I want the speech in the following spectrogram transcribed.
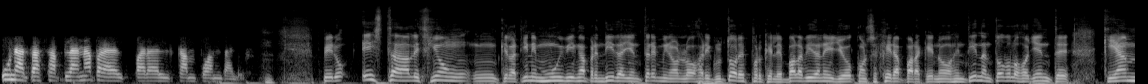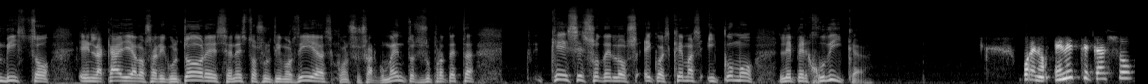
una tasa plana para el, para el campo andaluz. Pero esta lección mm, que la tienen muy bien aprendida y en términos los agricultores, porque les va la vida en ello, consejera, para que nos entiendan todos los oyentes que han visto en la calle a los agricultores en estos últimos días con sus argumentos y sus protestas, ¿qué es eso de los ecoesquemas y cómo le perjudica? Bueno, en este caso,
